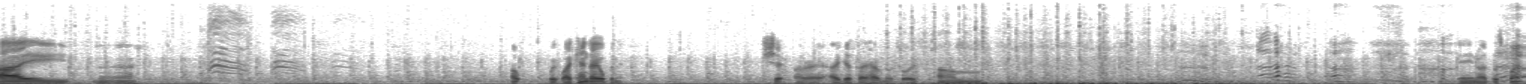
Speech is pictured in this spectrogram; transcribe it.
I... Uh... Oh, wait, why can't I open it? Shit, alright, I guess I have no choice. Um... You know, at this point?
